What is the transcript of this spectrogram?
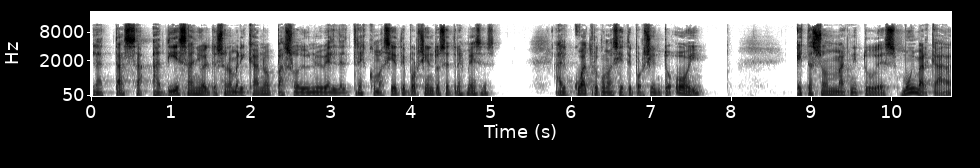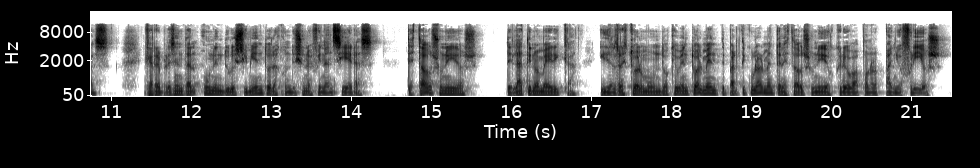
la tasa a 10 años del Tesoro americano pasó de un nivel del 3,7% hace tres meses al 4,7% hoy. Estas son magnitudes muy marcadas que representan un endurecimiento de las condiciones financieras de Estados Unidos, de Latinoamérica y del resto del mundo que eventualmente, particularmente en Estados Unidos, creo va a poner paños fríos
